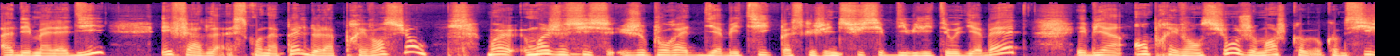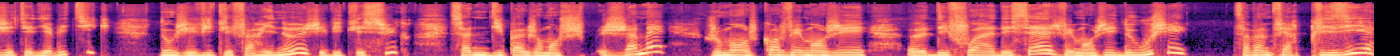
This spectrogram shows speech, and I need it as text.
à des maladies et faire ce qu'on appelle de la prévention. Moi, moi, je suis, je pourrais être diabétique parce que j'ai une susceptibilité au diabète. Eh bien, en prévention, je mange comme, si j'étais diabétique. Donc, j'évite les farineux, j'évite les sucres. Ça ne dit pas que j'en mange jamais. Je mange quand je vais manger euh, des fois un dessert, je vais manger deux bouchées ça va me faire plaisir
